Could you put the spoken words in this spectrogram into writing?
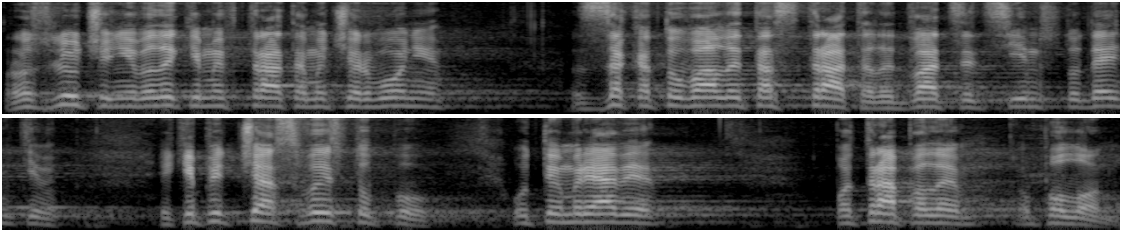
Розлючені великими втратами червоні закатували та стратили 27 студентів, які під час виступу у Тимряві потрапили у полон.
